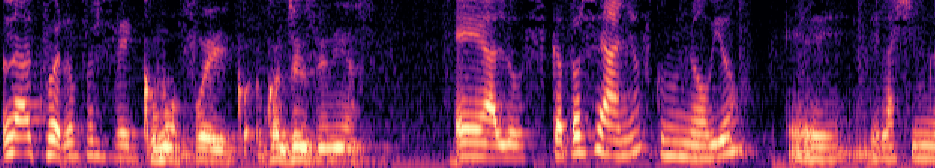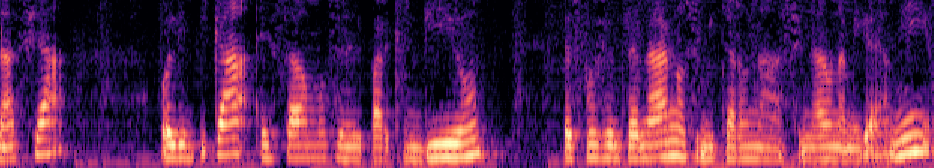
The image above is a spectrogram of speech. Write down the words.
Me acuerdo perfecto. ¿Cómo fue? ¿Cu- ¿Cuántos años tenías? Eh, a los 14 años, con un novio eh, de la gimnasia olímpica, estábamos en el Parque Hundido. Después de entrenar, nos invitaron a cenar una amiga de mí,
